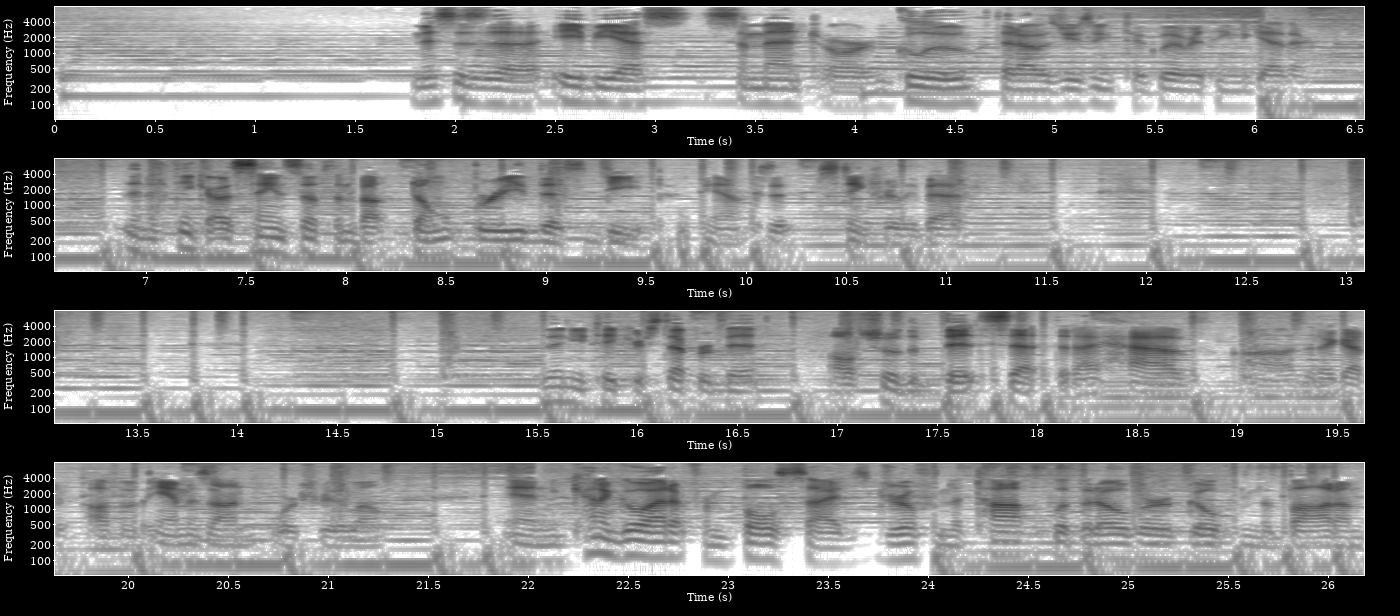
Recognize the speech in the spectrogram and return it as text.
And this is the ABS cement or glue that I was using to glue everything together. And I think I was saying something about don't breathe this deep, you know, because it stinks really bad. Then you take your stepper bit. I'll show the bit set that I have uh, that I got off of Amazon. Works really well. And kind of go at it from both sides. Drill from the top, flip it over, go from the bottom.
